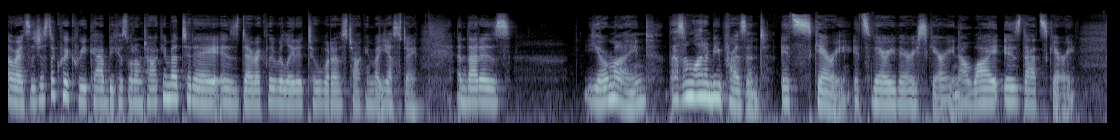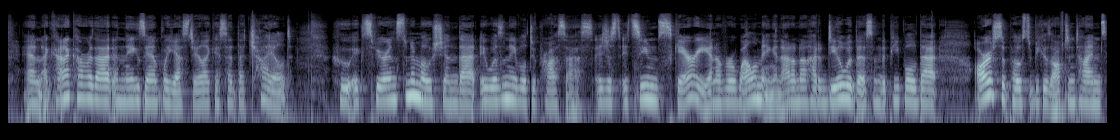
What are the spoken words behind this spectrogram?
All right, so just a quick recap because what I'm talking about today is directly related to what I was talking about yesterday. And that is your mind doesn't want to be present. It's scary. It's very, very scary. Now, why is that scary? And I kind of cover that in the example yesterday. Like I said, that child who experienced an emotion that it wasn't able to process. It just it seems scary and overwhelming and I don't know how to deal with this. And the people that are supposed to, because oftentimes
